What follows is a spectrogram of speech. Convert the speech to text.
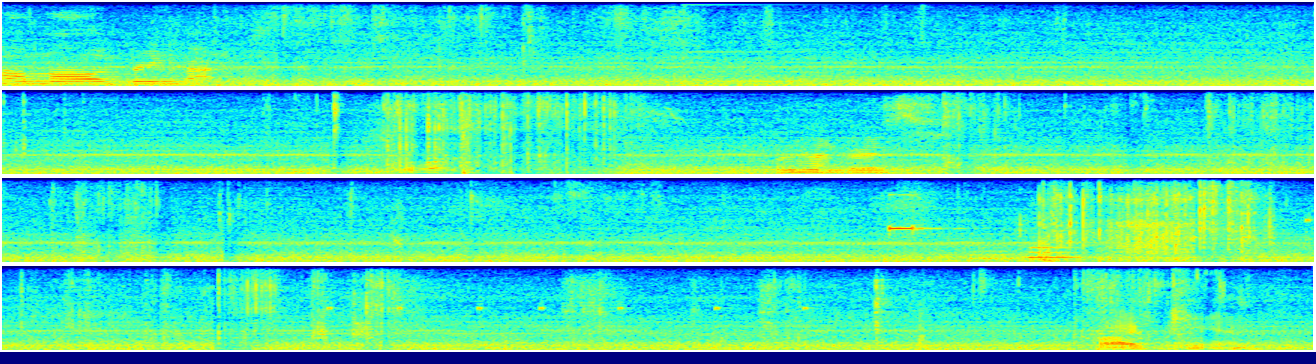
Palmolive greenbacks. What? One hundreds. Five ten.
